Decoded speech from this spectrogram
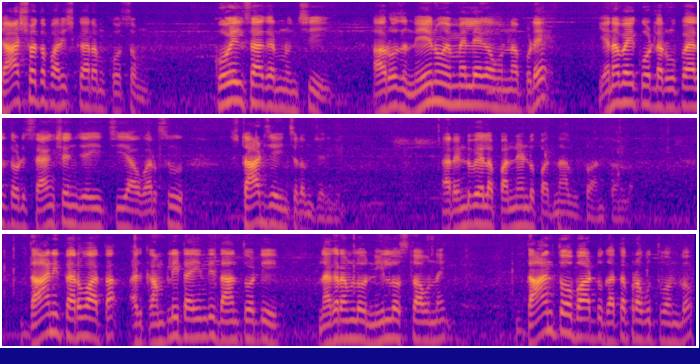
శాశ్వత పరిష్కారం కోసం కోయిల్ సాగర్ నుంచి ఆ రోజు నేను ఎమ్మెల్యేగా ఉన్నప్పుడే ఎనభై కోట్ల రూపాయలతోటి శాంక్షన్ చేయించి ఆ వర్క్స్ స్టార్ట్ చేయించడం జరిగింది. ఆ రెండు వేల పన్నెండు పద్నాలుగు ప్రాంతంలో. దాని తర్వాత అది కంప్లీట్ అయింది. దాంతో నగరంలో నీళ్ళు వస్తూ ఉన్నాయి. దాంతోపాటు గత ప్రభుత్వంలో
